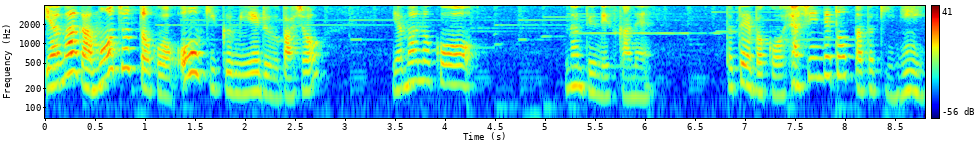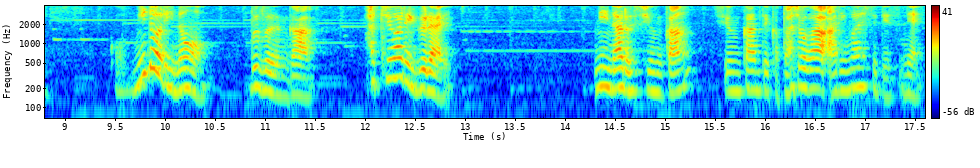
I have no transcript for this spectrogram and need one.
山がもうちょっとこう大きく見える場所山のこう何て言うんですかね。例えばこう写真で撮った時にこう緑の部分が8割ぐらいになる瞬間瞬間というか場所がありましてですね。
